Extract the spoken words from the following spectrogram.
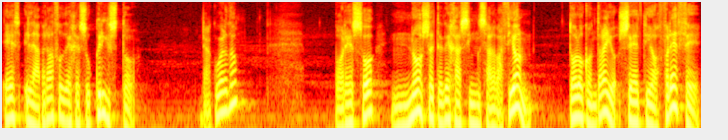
es el abrazo de Jesucristo. ¿De acuerdo? Por eso no se te deja sin salvación, todo lo contrario, se te ofrece,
